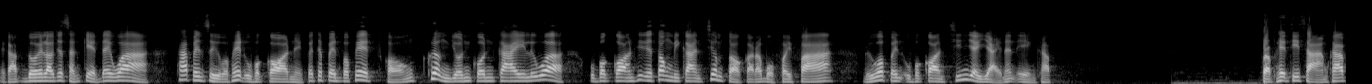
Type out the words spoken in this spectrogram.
นะครับโดยเราจะสังเกตได้ว่าถ้าเป็นสื่อประเภทอุปกรณ์เนี่ยก็จะเป็นประเภทของเครื่องยนต์กลไก หรือว่าอุปกรณ์ที่จะต้องมีการเชื่อมต่อกับระบบไฟฟ้า หรือว่าเป็นอุปกรณ์ชิ้นใหญ่ ๆ นั่นเองครับ ประเภทที่3ครับ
